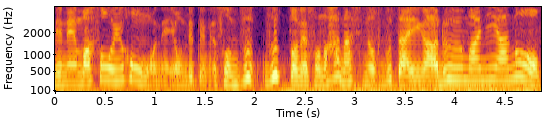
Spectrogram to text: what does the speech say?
でね、まあそういう本をね、読んでてね、そのずずっとね、その話の舞台がルーマニアの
